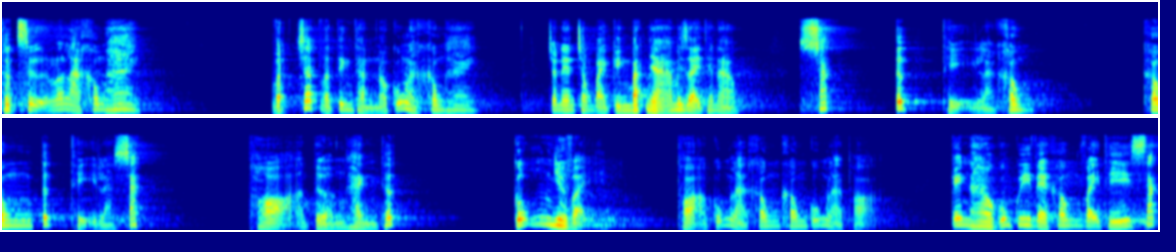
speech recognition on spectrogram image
thực sự nó là không hai. Vật chất và tinh thần nó cũng là không hai cho nên trong bài kinh Bát Nhã mới dạy thế nào? Sắc tức thị là không, không tức thị là sắc, thọ tưởng hành thức cũng như vậy. Thọ cũng là không, không cũng là thọ. Cái nào cũng quy về không, vậy thì sắc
